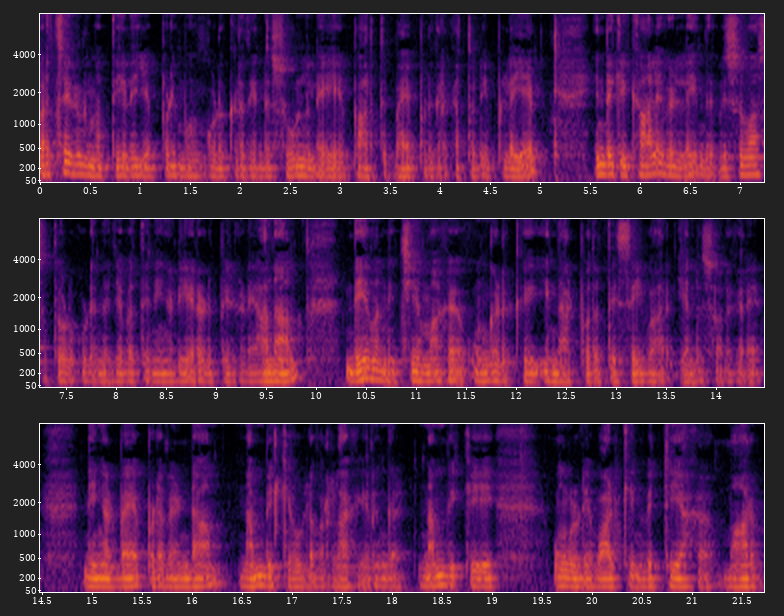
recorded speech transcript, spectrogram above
பிரச்சனைகள் மத்தியில் எப்படி முகம் கொடுக்கிறது என்ற சூழ்நிலையை பார்த்து பயப்படுகிற கத்துடைய பிள்ளையே இன்றைக்கு காலை வேளையில் இந்த விசுவாசத்தோடு கூட இந்த ஜெபத்தை நீங்கள் ஏறெடுப்பீர்களே. ஆனால் தேவன் நிச்சயமாக உங்களுக்கு இந்த அற்புதத்தை செய்வார் என்று சொல்கிறேன் நீங்கள் பயப்பட வேண்டாம். நம்பிக்கை உள்ளவர்களாக இருங்கள். நம்பிக்கையை உங்களுடைய வாழ்க்கையின் வெற்றியாக மாறும்.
